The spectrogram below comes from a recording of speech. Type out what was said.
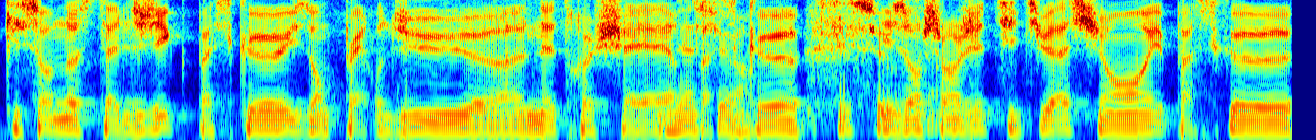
qui sont nostalgiques parce qu'ils ont perdu euh, un être cher, Bien parce sûr, que c'est sûr, ils ont changé de situation et parce que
